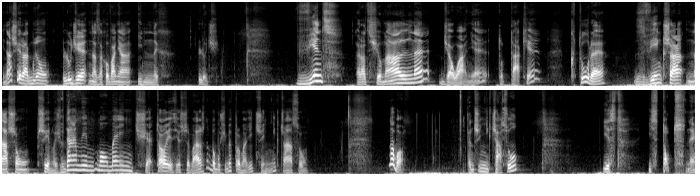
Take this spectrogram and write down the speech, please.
inaczej reagują ludzie na zachowania innych ludzi. Więc racjonalne działanie to takie, które zwiększa naszą przyjemność w danym momencie. To jest jeszcze ważne, bo musimy wprowadzić czynnik czasu. No bo ten czynnik czasu jest istotny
